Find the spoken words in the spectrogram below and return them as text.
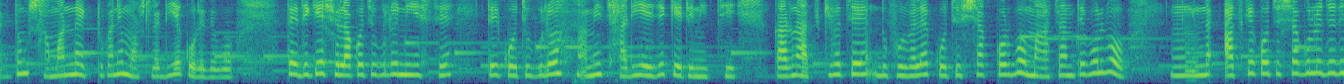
একদম সামান্য একটুখানি মশলা দিয়ে করে দেবো। তো এদিকে শোলা কচুগুলো নিয়ে এসছে, তো এই কচুগুলো আমি ছাড়িয়ে এই যে কেটে নিচ্ছি। কারণ আজকে হচ্ছে দুপুরবেলায় কচুর শাক করব, মাছ আনতে বলব আজকে কচুর শাকগুলো যদি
